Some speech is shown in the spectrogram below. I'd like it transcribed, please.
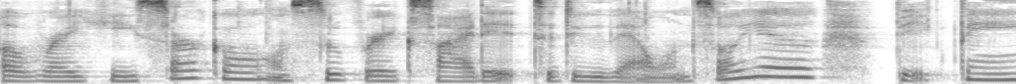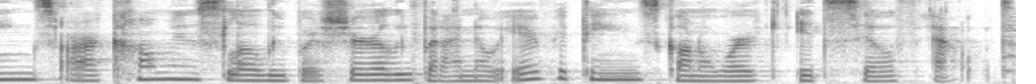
a Reiki circle. I'm super excited to do that one. So yeah, big things are coming slowly but surely, but I know everything's gonna work itself out.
